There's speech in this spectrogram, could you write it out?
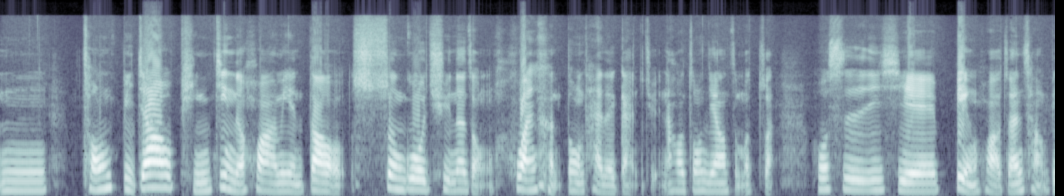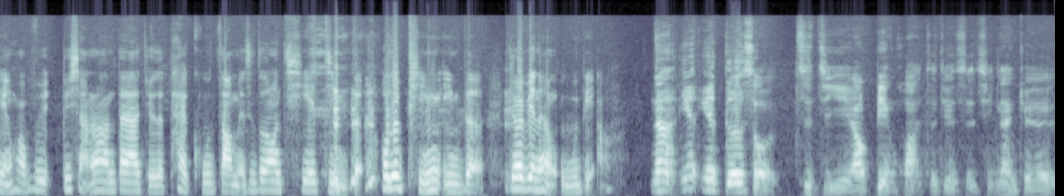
嗯，从比较平静的画面到顺过去那种忽然很动态的感觉，然后中间要怎么转，或是一些变化，转场变化，不不想让大家觉得太枯燥，每次都用切景的或者平移的，就会变得很无聊。那因为因为歌手自己也要变化这件事情，那你觉得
